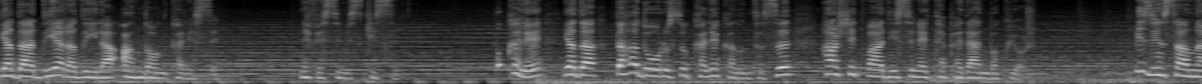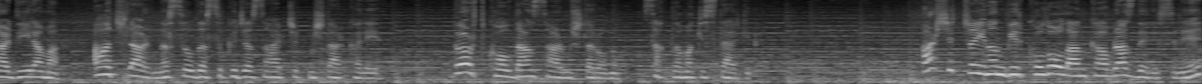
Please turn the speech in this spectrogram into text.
ya da diğer adıyla Andon Kalesi. Nefesimiz kesildi. Bu kale ya da daha doğrusu kale kalıntısı Harşet Vadisi'ne tepeden bakıyor. Biz insanlar değil ama ağaçlar nasıl da sıkıca sahip çıkmışlar kaleye. Dört koldan sarmışlar onu, saklamak ister gibi. Harşit çayının bir kolu olan Kavraz Deresi'ni,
